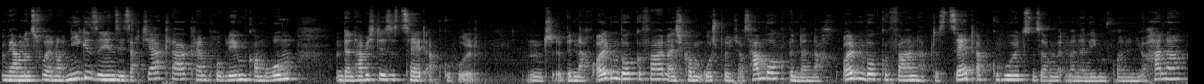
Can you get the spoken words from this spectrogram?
Wir haben uns vorher noch nie gesehen. Sie sagt, ja klar, kein Problem, komm rum. Und dann habe ich dieses Zelt abgeholt und bin nach Oldenburg gefahren. Also ich komme ursprünglich aus Hamburg, bin dann nach Oldenburg gefahren, habe das Zelt abgeholt zusammen mit meiner lieben Freundin Johanna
